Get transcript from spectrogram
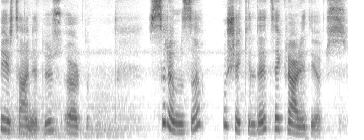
Bir tane düz ördüm. Sıramızı bu şekilde tekrar ediyoruz.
